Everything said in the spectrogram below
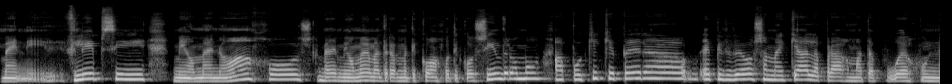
μειωμένη θλίψη, μειωμένο άγχος, με μειωμένο με τραυματικό αγχωτικό σύνδρομο. Από εκεί και πέρα επιβεβαιώσαμε και άλλα πράγματα που έχουν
